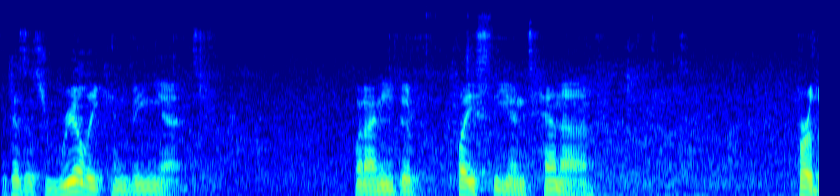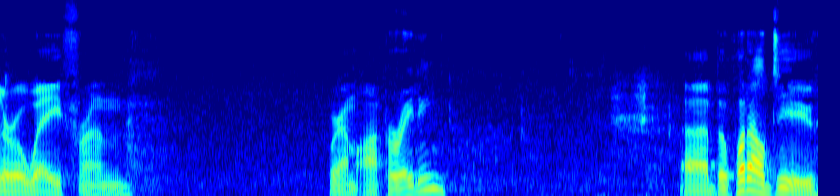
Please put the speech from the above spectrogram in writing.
because it's really convenient when I need to place the antenna further away from where I'm operating. Uh, but what I'll do,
